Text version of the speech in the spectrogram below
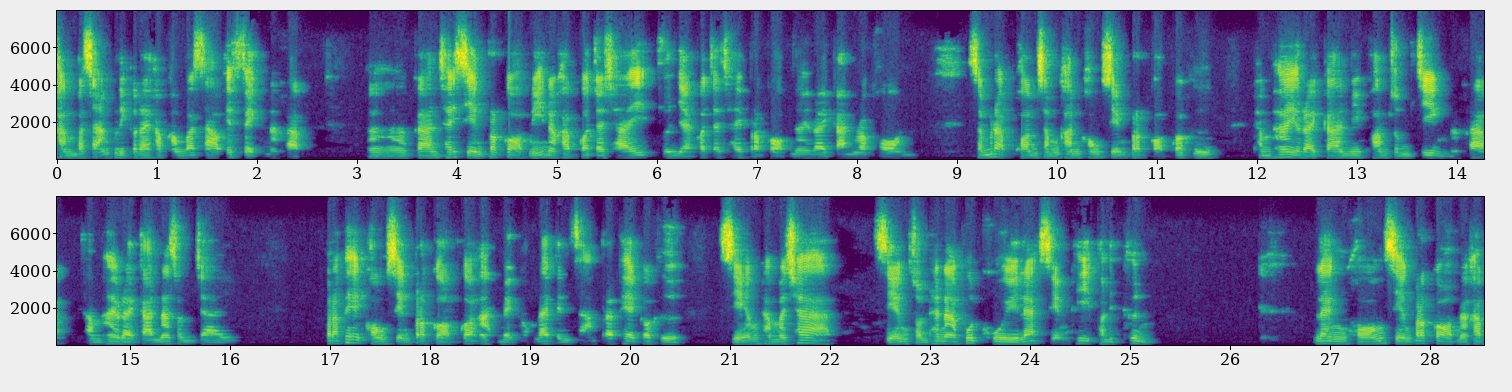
คำภาษาอังกฤษก็ได้ครับคำว่า sound effect นะครับการใช้เสียงประกอบนี้นะครับ ก็จะใช้ส่วนใหญ่ก็จะใช้ประกอบในรายการละครสำหรับความสำคัญของเสียงประกอบก็คือทำให้รายการมีความสมจริงนะครับทำให้รายการน่าสนใจ ประเภทของเสียงประกอบก็อาจแบ่งออกได้เป็น 3 ประเภทก็คือ เสียงธรรมชาติ เสียงสนทนาพูดคุยและเสียงที่ผลิตขึ้น แหล่งของเสียงประกอบนะครับ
